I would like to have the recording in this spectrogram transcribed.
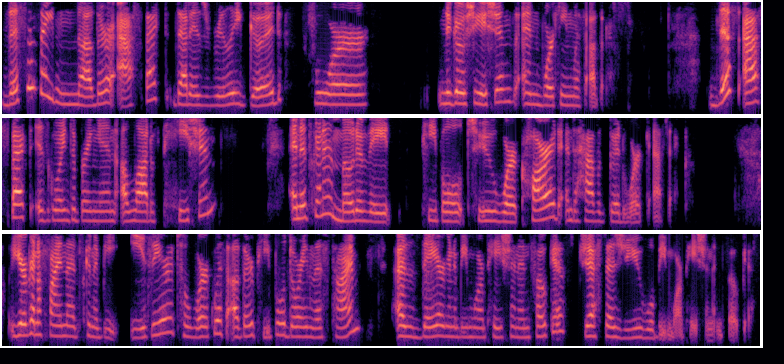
This is another aspect that is really good for negotiations and working with others. This aspect is going to bring in a lot of patience and it's going to motivate people to work hard and to have a good work ethic. You're going to find that it's going to be easier to work with other people during this time as they are going to be more patient and focused, just as you will be more patient and focused.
